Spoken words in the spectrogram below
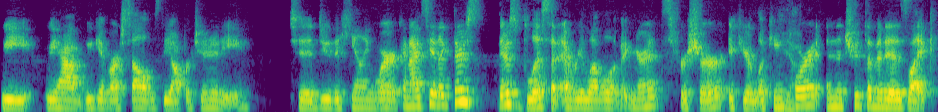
we we have we give ourselves the opportunity to do the healing work. And i say like there's there's bliss at every level of ignorance for sure if you're looking yeah. for it. And the truth of it is like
